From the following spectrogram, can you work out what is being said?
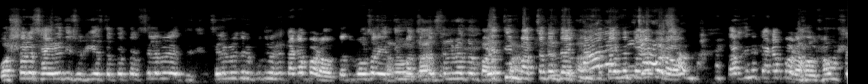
বর্ষারে সাইরে দিছো ঠিক আছে? তো তার ছেলে মেয়ে ছেলে মেয়ের জন্য প্রতি মাসে টাকা পাঠাও। তো বলছলা এতিম বাচ্চাদের এতিম বাচ্চাদের দায়িত্ব তার জন্য টাকা পাঠাও। তার জন্য টাকা পাঠাও সমস্যা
